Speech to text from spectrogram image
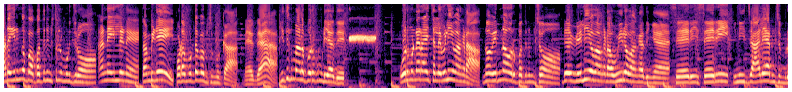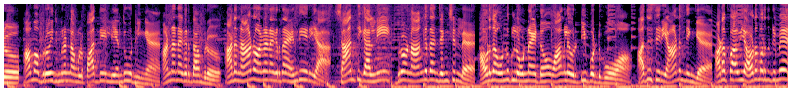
அட இருங்கப்பா பத்து நிமிஷத்துல முடிஞ்சிரும். அண்ணே இல்லனே தம்பி டேய் போட முட்டை பப்ஸ் முக்கா. நேதா இதுக்கு மேல பொறுக்க முடியாது. ஒரு மணி நேரம் ஆயிடுச்சு வெளியே வாங்கடா. நோ என்ன ஒரு பத்து நிமிஷம்? டேய் வெளியே வாங்கடா உயிரை வாங்காதீங்க. சரி சரி. இன்னைக்கு ஜாலியா இருந்துச்சு ப்ரோ ஆமா ப்ரோ இதுக்கு முன்னாடி நான் உங்களை பார்த்தே இல்லையே எந்த ஊர் நீங்க? அண்ணா நகர் தான் ப்ரோ ஆனா நானும் அண்ணா நகர் தான். எந்த ஏரியா சாந்தி காலனி? ப்ரோ நான் அங்கதான் ஜங்ஷன்ல அவ்வளவுதான் ஒண்ணுக்குள்ள ஒன்னாயிட்டோம் வாங்கல ஒரு டீ போட்டு போவோம். அது சரி ஆனந்திங்க அடப்பாவி அவன மறந்துட்டுமே.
